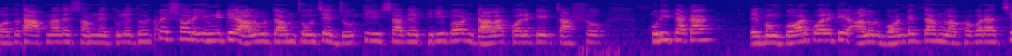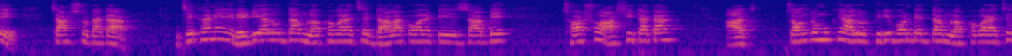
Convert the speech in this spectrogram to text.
কতটা আপনাদের সামনে তুলে ধরতেশ্বর ইউনিটে আলুর দাম চলছে জ্যোতি হিসাবে ফ্রি বন্ড ডালা কোয়ালিটির চারশো কুড়ি টাকা এবং গড় কোয়ালিটির আলুর বন্ডের দাম লক্ষ্য করা যাচ্ছে চারশো টাকা। যেখানে রেডি আলুর দাম লক্ষ্য করা যাচ্ছে ডালা কোয়ালিটি হিসাবে ছশো আশি টাকা। আজ চন্দ্রমুখী আলুর ফ্রি বন্ডের দাম লক্ষ্য করা যাচ্ছে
